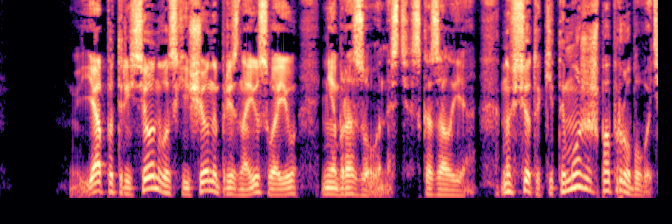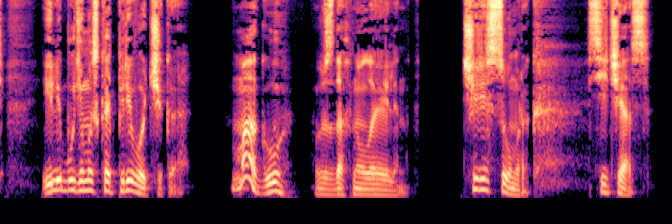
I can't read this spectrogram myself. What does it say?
«Я потрясен, восхищен и признаю свою необразованность», — сказал я. «Но все-таки ты можешь попробовать? Или будем искать переводчика?» «Могу», — вздохнула Эллен. «Через сумрак. Сейчас».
